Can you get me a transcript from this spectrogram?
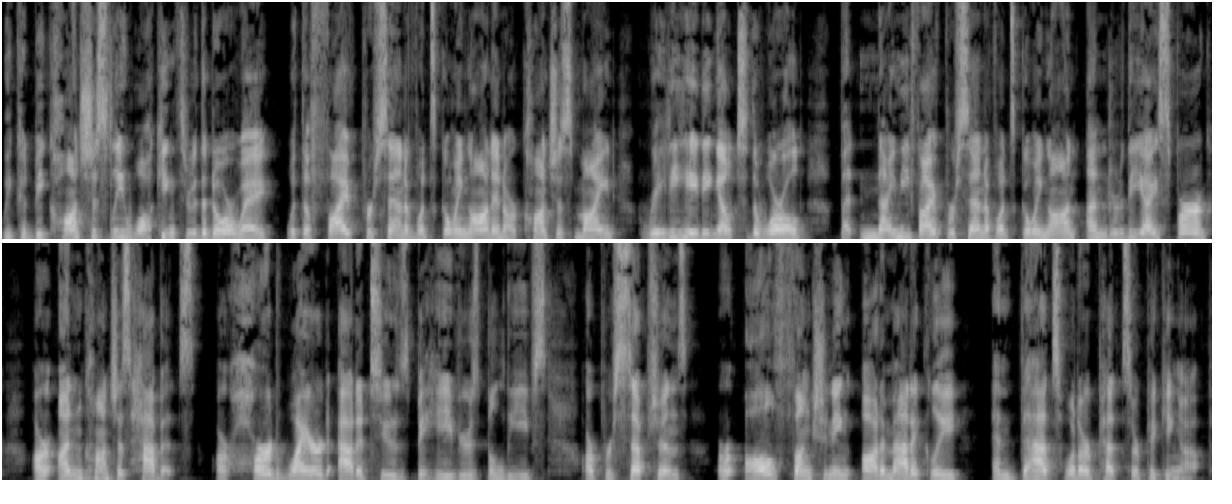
We could be consciously walking through the doorway with the 5% of what's going on in our conscious mind radiating out to the world, but 95% of what's going on under the iceberg are unconscious habits, our hardwired attitudes, behaviors, beliefs, our perceptions are all functioning automatically, and that's what our pets are picking up.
